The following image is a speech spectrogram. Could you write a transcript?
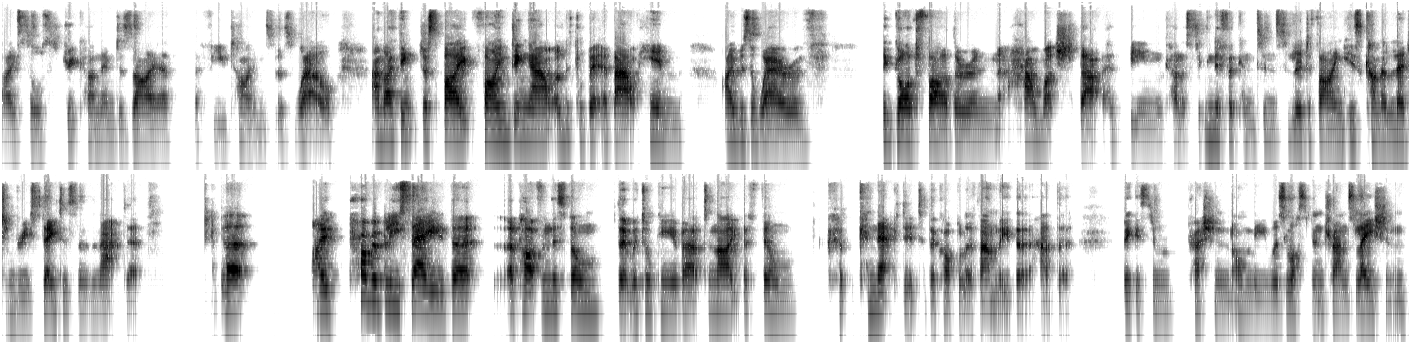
I saw Streetcar Named Desire a few times as well. And I think just by finding out a little bit about him, I was aware of the Godfather and how much that had been kind of significant in solidifying his kind of legendary status as an actor. But I'd probably say that apart from this film that we're talking about tonight, the film c- connected to the Coppola family that had the biggest impression on me was Lost in Translation.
